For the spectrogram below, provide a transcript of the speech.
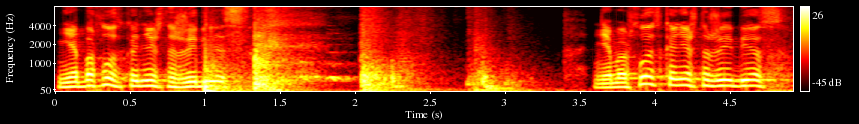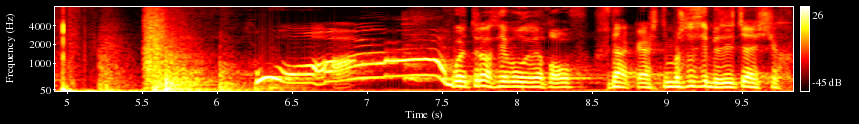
Не обошлось, конечно же, и без... Не обошлось, конечно же, и без... В этот раз я был готов. Да, конечно, не обошлось и без летящих.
